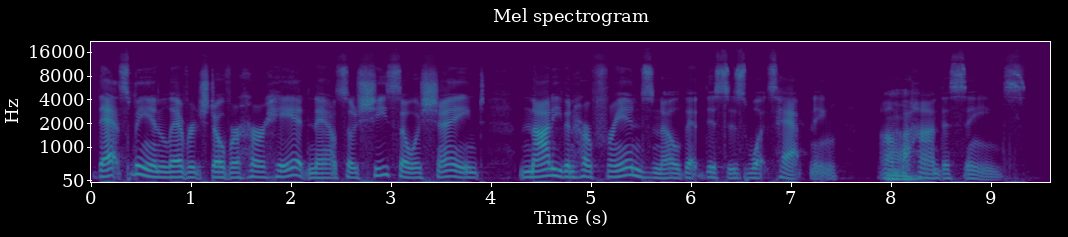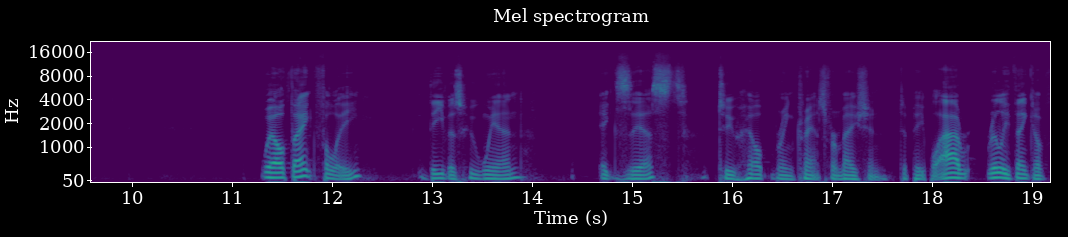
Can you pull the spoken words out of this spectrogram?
That's being leveraged over her head now. So she's so ashamed not even her friends know that this is what's happening um, wow. behind the scenes. Well, thankfully, Divas Who Win exists to help bring transformation to people. I really think of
